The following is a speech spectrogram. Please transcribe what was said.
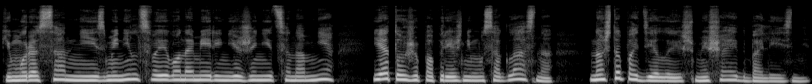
Кимура-сан не изменил своего намерения жениться на мне, я тоже по-прежнему согласна, но что поделаешь, мешает болезнь.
